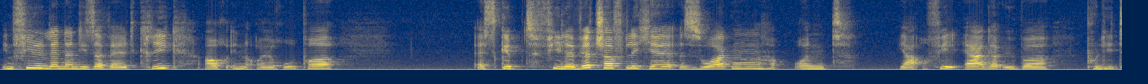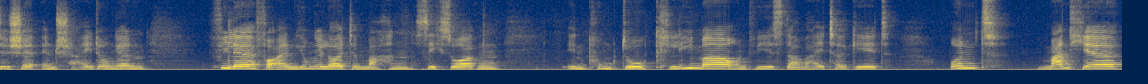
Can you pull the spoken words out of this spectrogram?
in vielen Ländern dieser Welt Krieg, auch in Europa. Es gibt viele wirtschaftliche Sorgen und ja auch viel Ärger über politische Entscheidungen. Viele, vor allem junge Leute, machen sich Sorgen in puncto Klima und wie es da weitergeht. Und manche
